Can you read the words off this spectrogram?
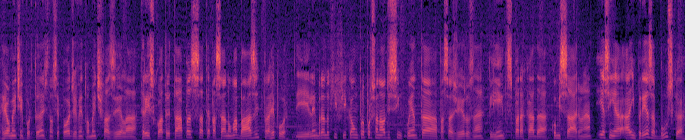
realmente é importante. Então você pode eventualmente fazer lá três, quatro etapas até passar numa base para repor. E lembrando que fica um proporcional de 50 passageiros, né, clientes para cada comissário, né. E assim a, a empresa busca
